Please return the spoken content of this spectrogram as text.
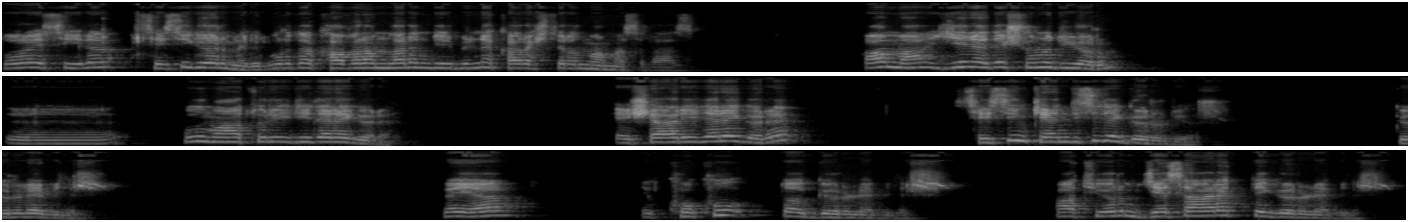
Dolayısıyla sesi görmedi. Burada kavramların birbirine karıştırılmaması lazım. Ama yine de şunu diyorum. Ee, bu maturidilere göre, eşarilere göre sesin kendisi de görülüyor. Görülebilir. Veya e, koku da görülebilir. Atıyorum cesaret de görülebilir.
